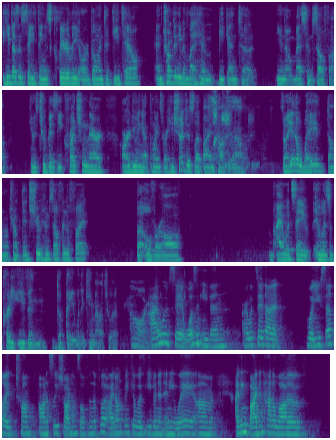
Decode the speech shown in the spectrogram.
he doesn't say things clearly or go into detail. And Trump didn't even let him begin to, you know, mess himself up. He was too busy crutching there, arguing at points where he should just let Biden talk it out. So in a way, Donald Trump did shoot himself in the foot, but overall, I would say it was a pretty even debate when it came out to it. Oh, and I would say it wasn't even. I would say that what you said, like Trump honestly shot himself in the foot. I don't think it was even in any way. Um, I think Biden had a lot of,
